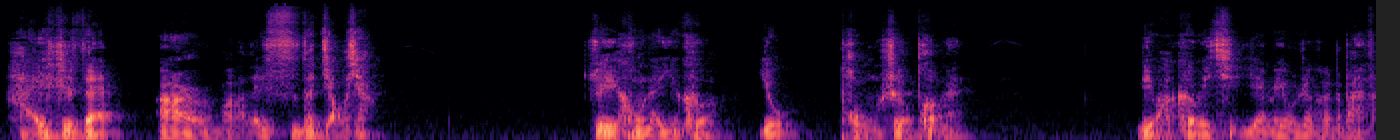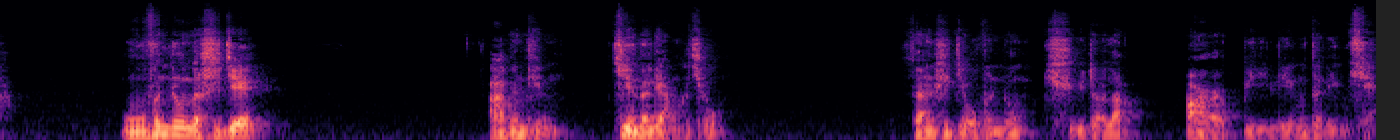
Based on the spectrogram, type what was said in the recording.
还是在。阿尔瓦雷斯的脚下，最后那一刻又捅射破门，利瓦科维奇也没有任何的办法。五分钟的时间，阿根廷进了两个球，三十九分钟取得了二比零的领先。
